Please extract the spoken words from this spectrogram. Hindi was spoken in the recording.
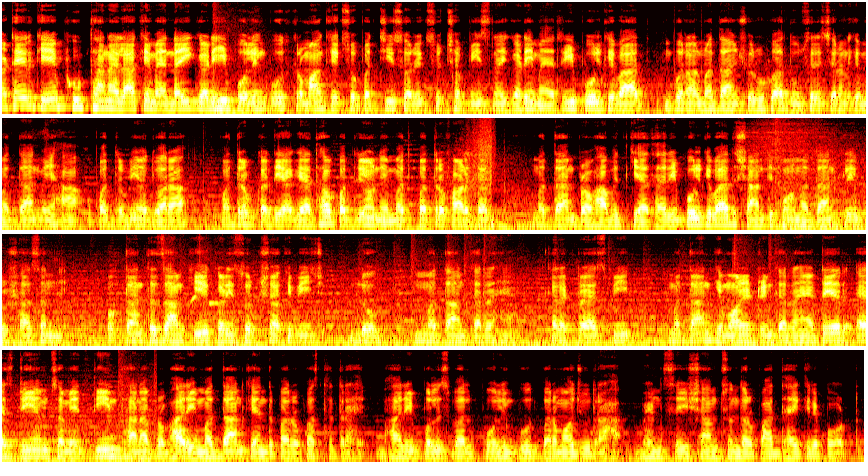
अटेर के फूप थाना इलाके में नई गढ़ी पोलिंग बूथ क्रमांक 125 और 126 नई गढ़ी में रीपोल के बाद पुनर्मतदान शुरू हुआ। दूसरे चरण के मतदान में यहाँ उपद्रवियों द्वारा उपद्रव कर दिया गया था। उपद्रवियों ने मतपत्र फाड़कर मतदान प्रभावित किया था। रीपोल के बाद शांतिपूर्ण मतदान के लिए प्रशासन ने पुख्ता इंतज़ाम किए। कड़ी सुरक्षा के बीच लोग मतदान कर रहे हैं। कलेक्टर एसपी मतदान की मॉनिटरिंग कर रहे हैं। टेर एसडीएम समेत तीन थाना प्रभारी मतदान केंद्र पर उपस्थित रहे। भारी पुलिस बल पोलिंग बूथ पर मौजूद रहा। भिंड से श्याम सुंदर उपाध्याय की रिपोर्ट।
